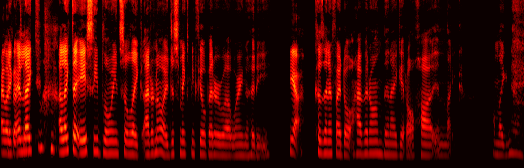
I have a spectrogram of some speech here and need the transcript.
I like, Like, that I too. like I like the AC blowing, so like I don't know, it just makes me feel better while wearing a hoodie. Yeah. Cause then if I don't have it on, then I get all hot and like I'm like no.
